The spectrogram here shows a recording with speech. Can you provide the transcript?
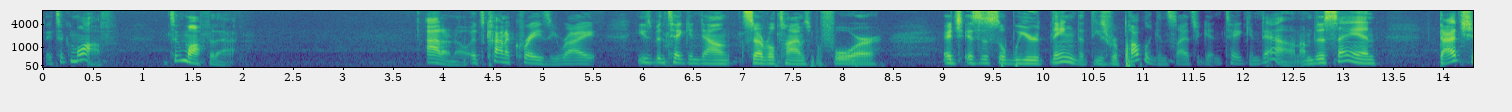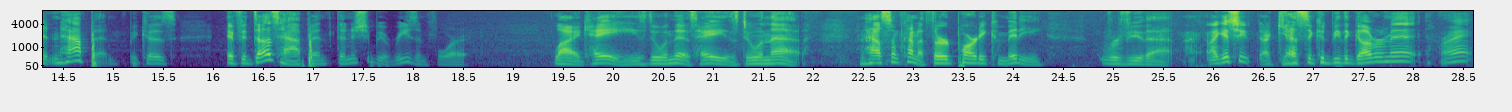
They took him off. They took him off for that. I don't know. It's kind of crazy, right? He's been taken down several times before. It's, it's just a weird thing that these Republican sites are getting taken down. I'm just saying that shouldn't happen because if it does happen, then there should be a reason for it. Like, hey, he's doing this. Hey, he's doing that, and have some kind of third party committee review that. And I guess you, I guess it could be the government, right?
